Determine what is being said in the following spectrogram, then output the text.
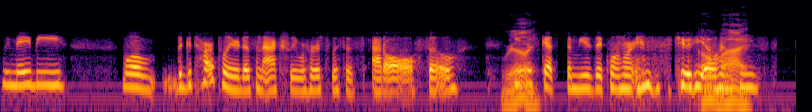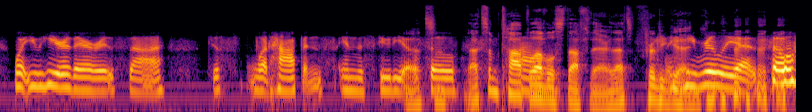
we maybe well, the guitar player doesn't actually rehearse with us at all. So Really? He just gets the music when we're in the studio, Oh, and he's what you hear there is uh, just what happens in the studio. That's so some, that's some top level stuff there. That's pretty good. he really is. So,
